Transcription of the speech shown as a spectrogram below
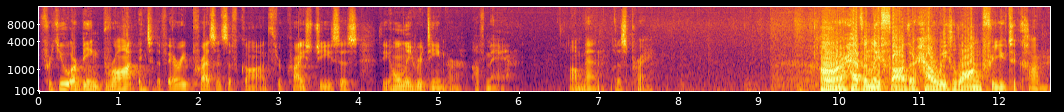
For you are being brought into the very presence of God through Christ Jesus, the only Redeemer of man. Amen. Let us pray. Oh, our Heavenly Father, how we long for you to come.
